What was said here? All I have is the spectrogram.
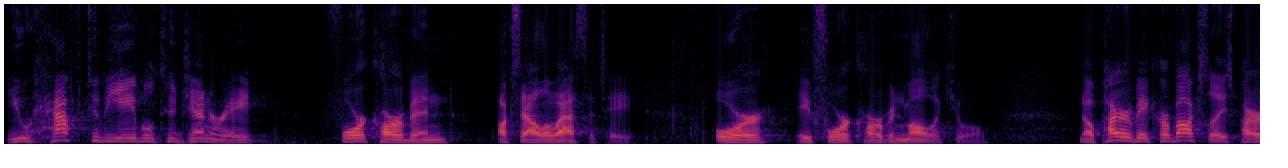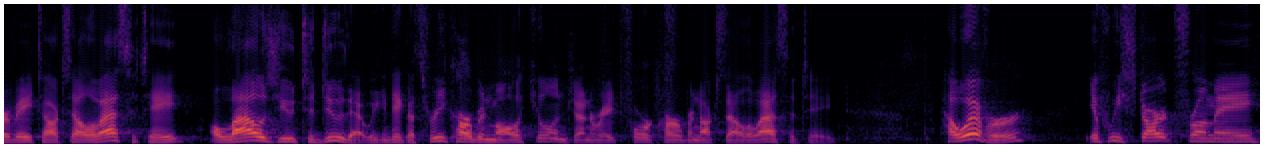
you have to be able to generate four carbon oxaloacetate, or a four carbon molecule. Now, pyruvate carboxylase, pyruvate oxaloacetate, allows you to do that. We can take a three carbon molecule and generate four carbon oxaloacetate. However, if we start from a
